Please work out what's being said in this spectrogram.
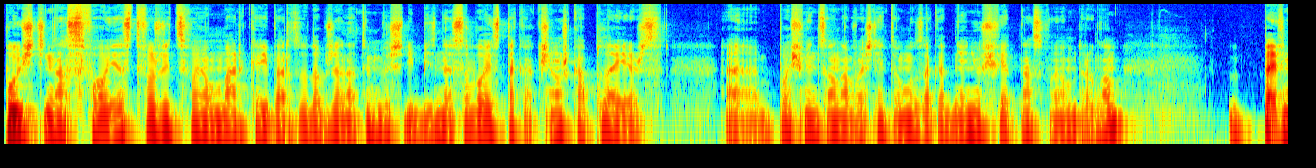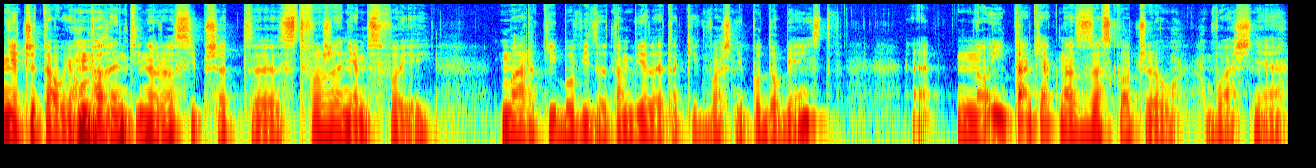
pójść na swoje, stworzyć swoją markę i bardzo dobrze na tym wyszli biznesowo. Jest taka książka Players e, poświęcona właśnie temu zagadnieniu, świetna swoją drogą. Pewnie czytał ją Valentino Rossi przed e, stworzeniem swojej marki, bo widzę tam wiele takich właśnie podobieństw. E, no i tak jak nas zaskoczył właśnie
